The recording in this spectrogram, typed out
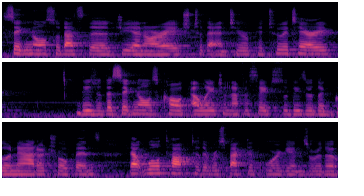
signals. So that's the GnRH to the anterior pituitary. These are the signals called LH and FSH, so these are the gonadotropins that will talk to the respective organs or the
